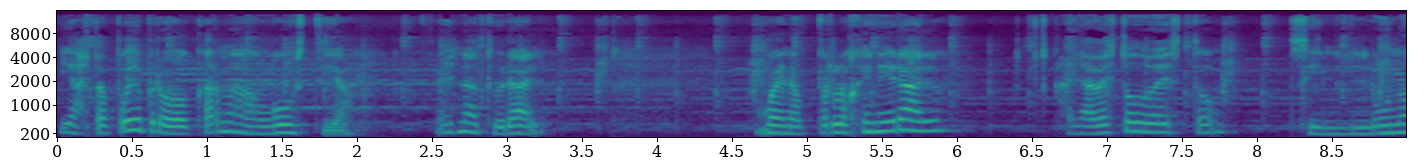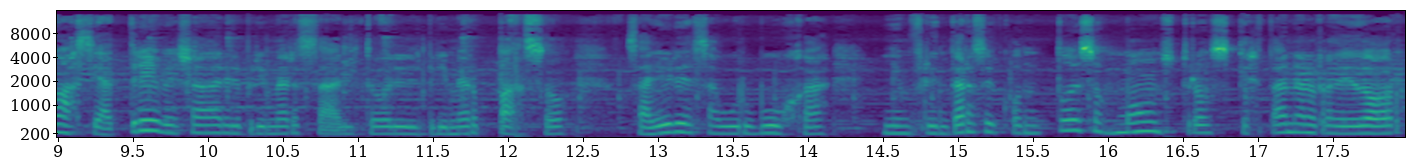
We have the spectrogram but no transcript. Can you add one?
y hasta puede provocarnos angustia. Es natural. Bueno, por lo general, a la vez todo esto, si uno se atreve ya a dar el primer salto, el primer paso, salir de esa burbuja y enfrentarse con todos esos monstruos que están alrededor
